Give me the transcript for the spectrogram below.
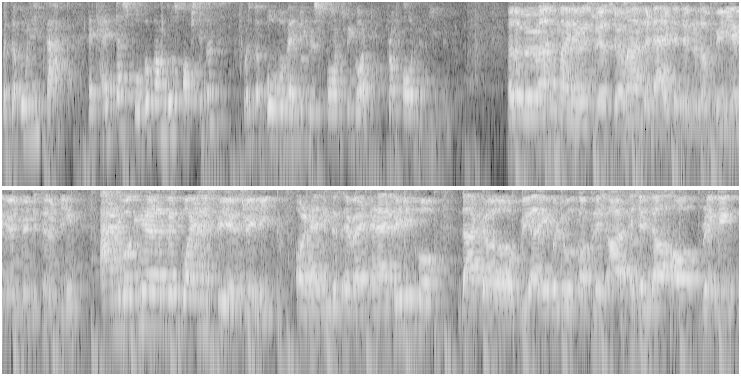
but the only fact that helped us overcome those obstacles was the overwhelming response we got from all the people. Hello everyone, my name is Shreyas Sharma. I'm the Director General of BDMUN 2017 and working here has been quite an experience really organizing this event and I really hope that uh, we are able to accomplish our agenda of bringing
